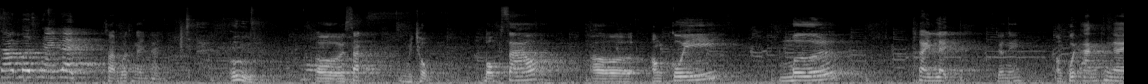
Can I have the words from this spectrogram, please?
សោតមើលថ្ងៃលិចផ្សោតមើលថ្ងៃនេះអឺអឺសัตว์មួយឈប់បងផ្សោតអឺអង្គុយមើលថ្ងៃលិចអញ្ចឹងឯងអង្គុយអាំងថ្ងៃ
